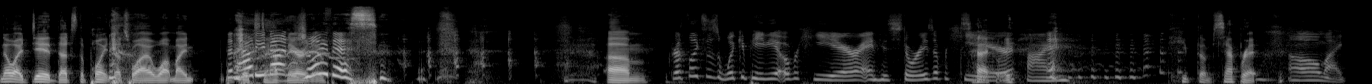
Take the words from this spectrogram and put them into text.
no i did that's the point that's why i want my Then how do you to have not enjoy this? um Chris likes his Wikipedia over here and his stories over Exactly. here. Fine. keep them separate. Oh my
